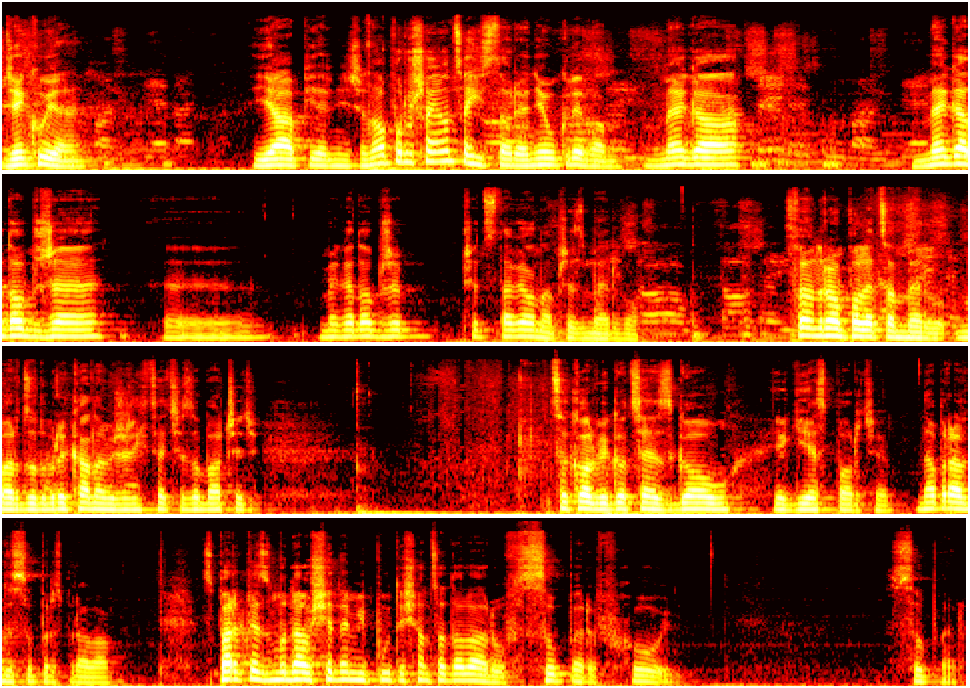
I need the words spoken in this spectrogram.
Dziękuję. Ja pierniczę. No poruszająca historia, nie ukrywam. Mega, mega dobrze, e, mega dobrze przedstawiona przez Merwo. Swoją drogą polecam Merwo. Bardzo dobry kanał, jeżeli chcecie zobaczyć cokolwiek o CSGO, jak i e-sporcie. Naprawdę super sprawa. Sparklec mu dał 7,5 tysiąca dolarów. Super, w chuj. Super.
